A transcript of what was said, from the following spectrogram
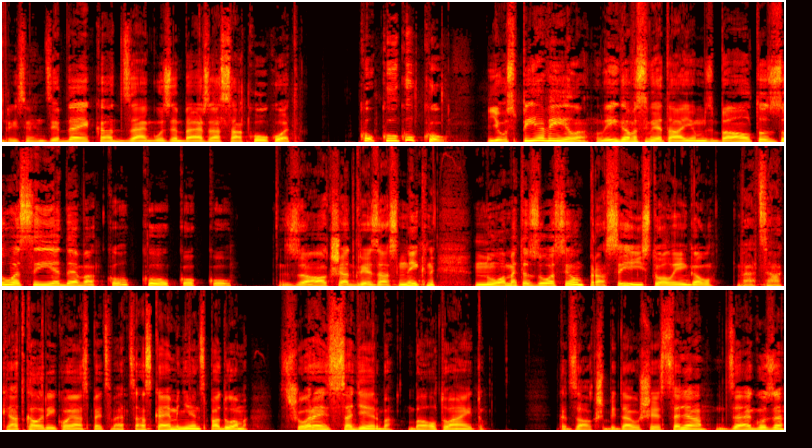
Drīz vien dzirdēja, kā dzēguze bērzā sāk kūkot. Kuku, kuku! Ku, Jūs pievīla, līgavas vietā jums baltu zosi iedeva kuku, kuku. Zalkši atgriezās nikni, nometa zosi un prasīja īsto līgavu. Vecāki atkal rīkojās pēc vecās kaimiņienes padoma, šoreiz saģērba baltu aitu. Kad zalkši bija devušies ceļā, dzēguze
